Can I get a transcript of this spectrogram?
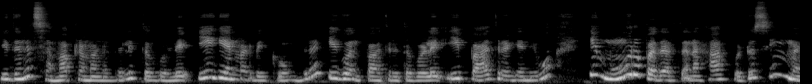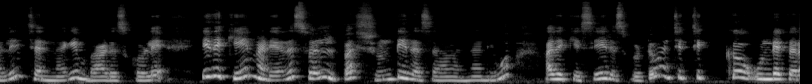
ಇದನ್ನು ಸಮ ಪ್ರಮಾಣದಲ್ಲಿ ತಗೊಳ್ಳಿ. ಈಗ ಏನು ಮಾಡಬೇಕು ಅಂದರೆ ಈಗ ಒಂದು ಪಾತ್ರೆ ತಗೊಳ್ಳಿ. ಈ ಪಾತ್ರೆಗೆ ನೀವು ಈ ಮೂರು ಪದಾರ್ಥನ ಹಾಕ್ಬಿಟ್ಟು ಸಿಮ್ಮಲ್ಲಿ ಚೆನ್ನಾಗಿ ಬಾಡಿಸ್ಕೊಳ್ಳಿ. ಇದಕ್ಕೆ ಏನು ಮಾಡಿ ಅಂದರೆ ಸ್ವಲ್ಪ ಶುಂಠಿ ರಸವನ್ನು ನೀವು ಅದಕ್ಕೆ ಸೇರಿಸ್ಬಿಟ್ಟು ಒಂದು ಚಿಕ್ಕ ಚಿಕ್ಕ ಉಂಡೆ ಥರ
